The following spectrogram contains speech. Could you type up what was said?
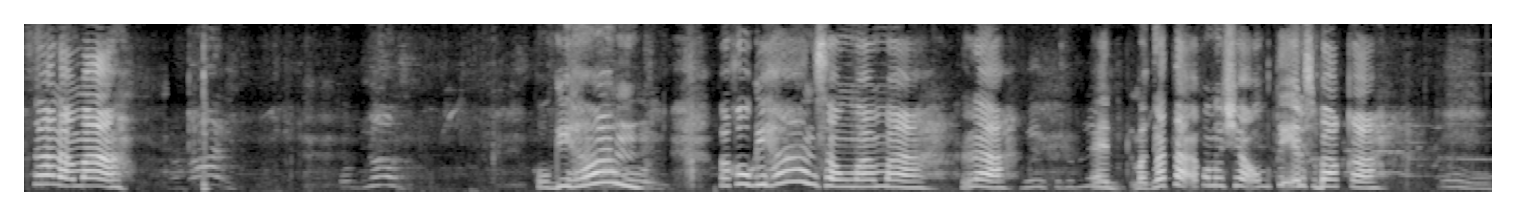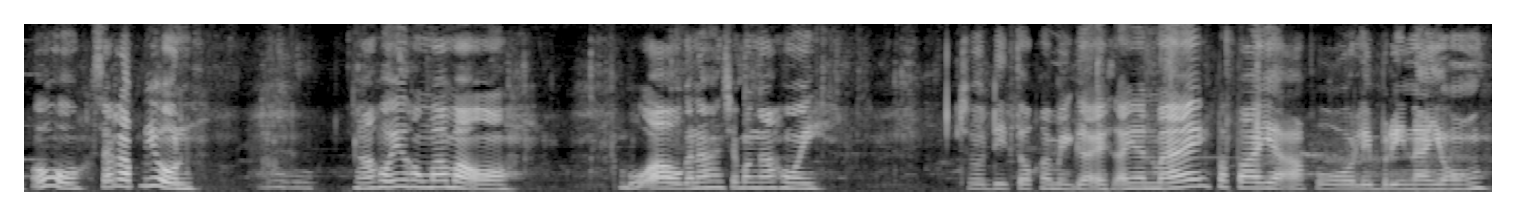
Sana ma! Kugihan! Pakugihan sa mama. La. Eh, maglata ako no siya og tiil sa baka. Oo, sarap yun. Ngahoy yung mama, oh. Buaw, ganahan siya mga hoy. So, dito kami guys. Ayan, may papaya ako. Libre na yung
